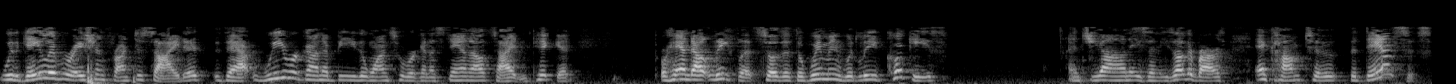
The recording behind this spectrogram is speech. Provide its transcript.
with Gay Liberation Front decided that we were going to be the ones who were going to stand outside and picket or hand out leaflets so that the women would leave Kooky's and Gianni's and these other bars and come to the dances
